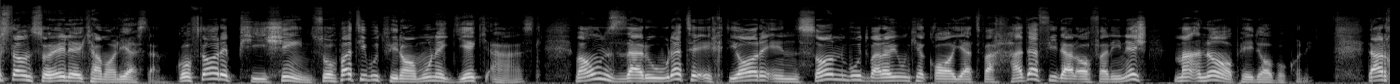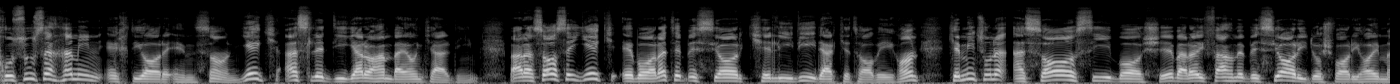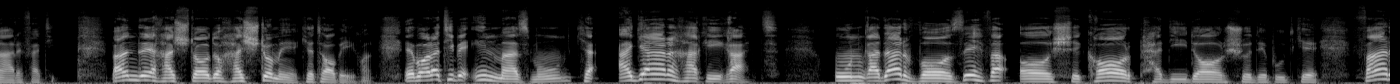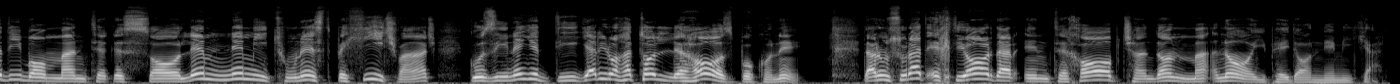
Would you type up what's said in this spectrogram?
دوستان سهیل کمالی هستم. گفتار پیشین صحبتی بود پیرامون یک اصل و اون ضرورت اختیار انسان بود برای اون که قایت و هدفی در آفرینش معنا پیدا بکنه. در خصوص همین اختیار انسان یک اصل دیگر رو هم بیان کردیم. بر اساس یک عبارت بسیار کلیدی در کتاب ایقان که می‌تونه اساسی باشه برای فهم بسیاری دشواری های معرفتی. بند 88 کتاب ایقان عبارتی به این مضمون که اگر حقیقت اونقدر واضح و آشکار پدیدار شده بود که فردی با منطق سالم نمی‌تونست به هیچ وجه گزینه دیگری رو حتی لحاظ بکنه. در اون صورت اختیار در انتخاب چندان معنایی پیدا نمی کرد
